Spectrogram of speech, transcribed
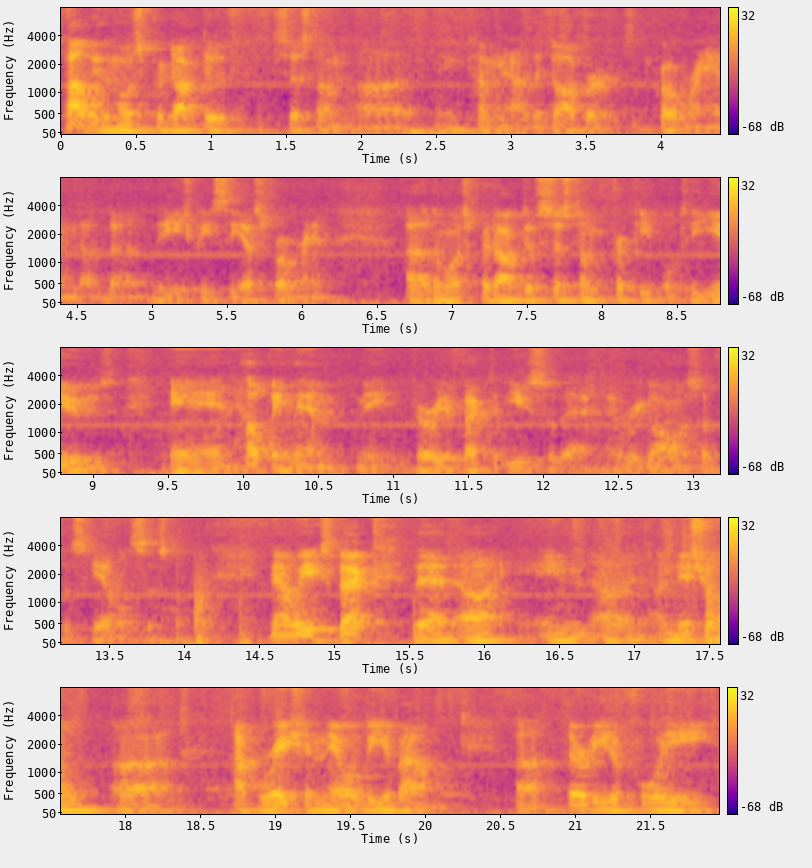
probably the most productive system uh, coming out of the DARPA program, the, the, the HPCS program, uh, the most productive system for people to use and helping them make very effective use of that, regardless of the scale of the system. Now, we expect that uh, in initial operation, there will be about uh, 30 to 40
